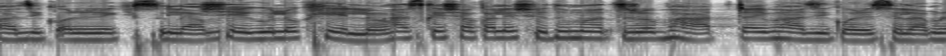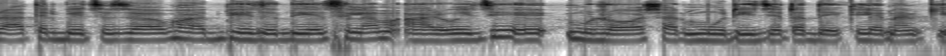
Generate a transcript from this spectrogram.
ভাজি করে রেখেছিলাম। সেগুলো খেলো। আজকে সকালে শুধুমাত্র ভাতটাই ভাজি করেছিলাম রাতের বেঁচে যাওয়া ভাত ভেজে দিয়েছিলাম আর ওই যে রস আর মুড়ি যেটা দেখলেন আর কি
